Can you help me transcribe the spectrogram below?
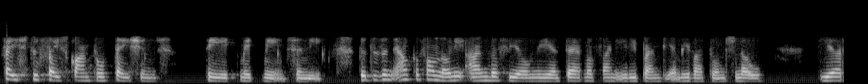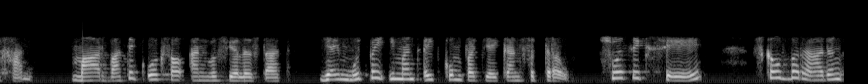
face-to-face consultations te hê met mense nie. Dit is in elk geval nou nie aanbeveel nie in terme van hierdie pandemie wat ons nou deurgaan. Maar wat ek ook sal aanbeveel is dat jy moet by iemand uitkom wat jy kan vertrou soos ek sê, skuldberading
